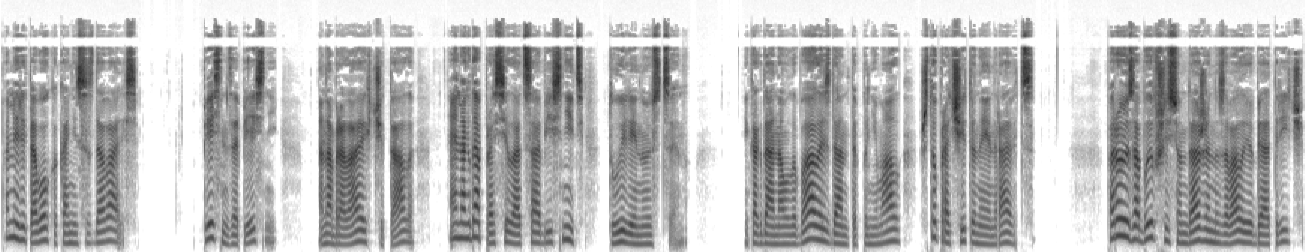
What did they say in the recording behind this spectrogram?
по мере того, как они создавались. Песнь за песней. Она брала их, читала, а иногда просила отца объяснить ту или иную сцену. И когда она улыбалась, Данте понимал, что прочитанное нравится. Порою забывшись, он даже называл ее Беатриче.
